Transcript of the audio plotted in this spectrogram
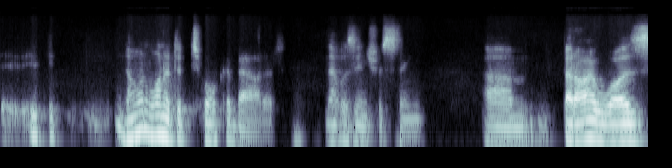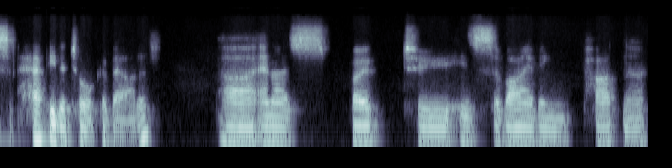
it, it, no one wanted to talk about it. That was interesting. Um, but I was happy to talk about it. Uh, and I spoke to his surviving partner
